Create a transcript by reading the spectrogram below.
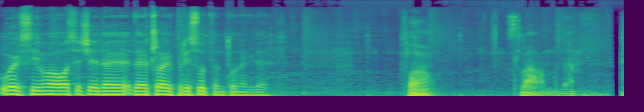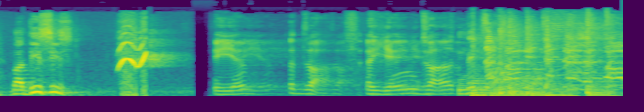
uvek si imao osjećaj da je, da je čovjek prisutan tu negdje. Slavo. Slavo mu, da. But this is Jedan, dva, jedan, dva. Alo!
